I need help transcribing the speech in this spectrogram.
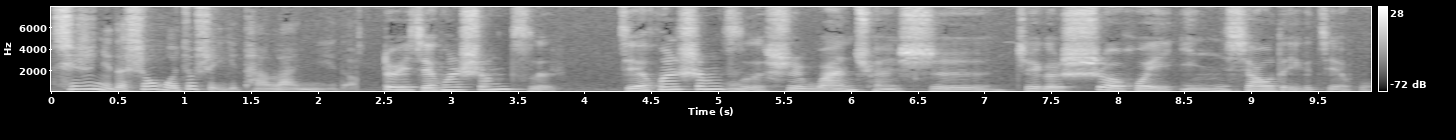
其实你的生活就是一滩烂泥的。对于结婚生子，结婚生子是完全是这个社会营销的一个结果，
